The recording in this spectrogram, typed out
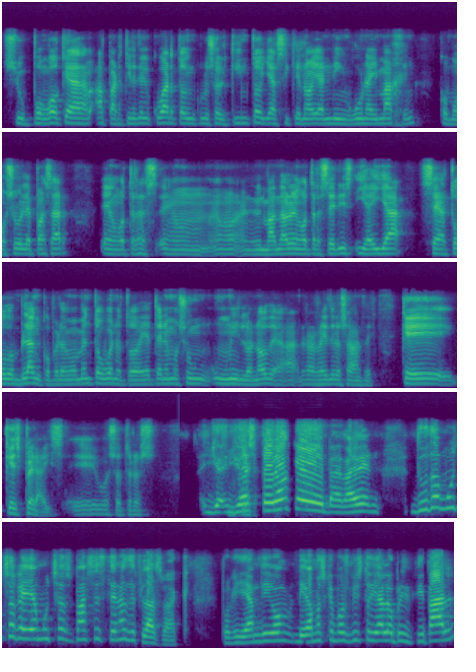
supongo que a, a partir del cuarto, incluso el quinto, ya sí que no haya ninguna imagen, como suele pasar en otras en, el manual en otras series y ahí ya sea todo en blanco pero de momento bueno todavía tenemos un, hilo no de, a raíz de los avances ¿qué, qué esperáis eh, vosotros? Yo, yo espero que a ver, dudo mucho que haya muchas más escenas de flashback porque ya digo digamos que hemos visto ya lo principal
